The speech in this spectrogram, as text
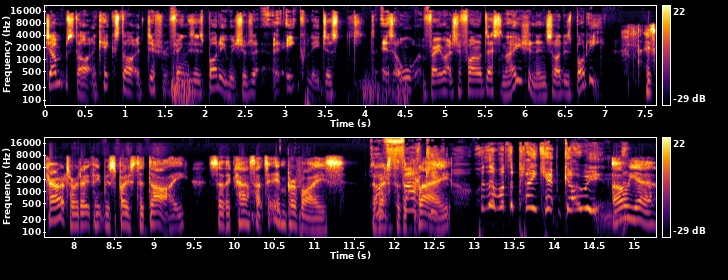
jump started and kick started different things in his body, which was uh, equally just it's all very much a final destination inside his body. His character, I don't think, was supposed to die, so the cast had to improvise the Oh, rest of the play. it. What the, what the play kept going. Oh yeah,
